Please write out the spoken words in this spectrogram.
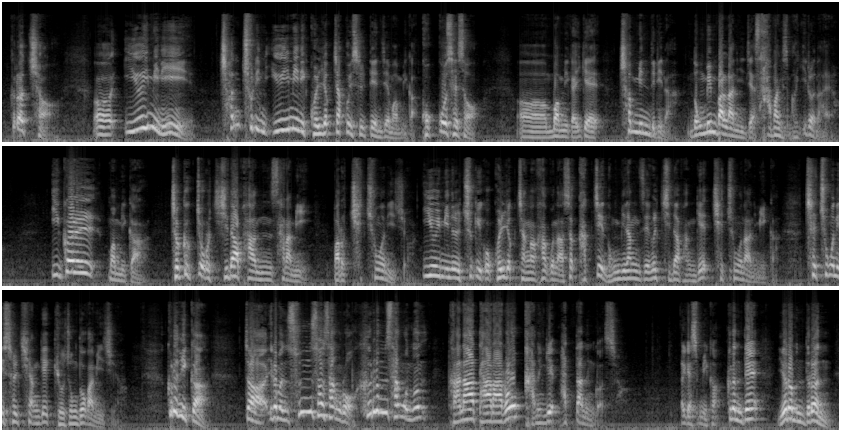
그렇죠. 어, 이의민이 천출인 이의민이 권력 잡고 있을 때 이제 뭡니까? 곳곳에서 어, 뭡니까? 이게 천민들이나 농민 반란이 이제 사방에서 막 일어나요. 이걸 뭡니까? 적극적으로 진압한 사람이 바로 최충원이죠. 이의민을 죽이고 권력 장악하고 나서 각지 농민항쟁을 진압한 게 최충원 아닙니까? 최충원이 설치한 게 교정도감이죠. 그러니까 자 이러면 순서상으로 흐름상으로는 가나다라로 가는 게 맞다는 거죠. 알겠습니까? 그런데 여러분들은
